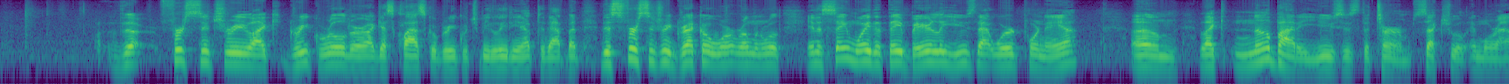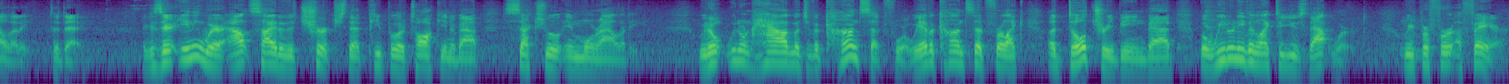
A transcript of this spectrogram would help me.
the first century like Greek world, or I guess classical Greek, which would be leading up to that, but this first century Greco-Roman world, in the same way that they barely use that word porneia, um, like nobody uses the term sexual immorality today. Like, is there anywhere outside of the church that people are talking about sexual immorality? We don't, we don't have much of a concept for it. We have a concept for like adultery being bad, but we don't even like to use that word. We prefer affair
